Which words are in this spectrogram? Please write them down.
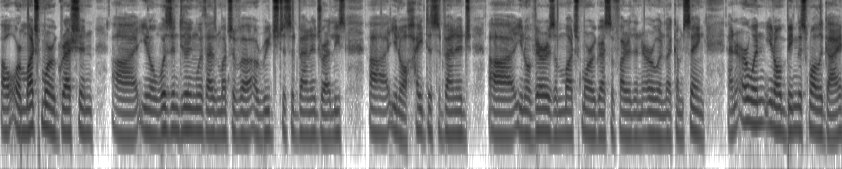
uh, or much more aggression. Uh, you know, wasn't dealing with as much of a, a reach disadvantage or at least, uh, you know, height disadvantage. Uh, you know, Vera is a much more aggressive fighter than Irwin, like I'm saying. And Irwin, you know, being the smaller guy,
